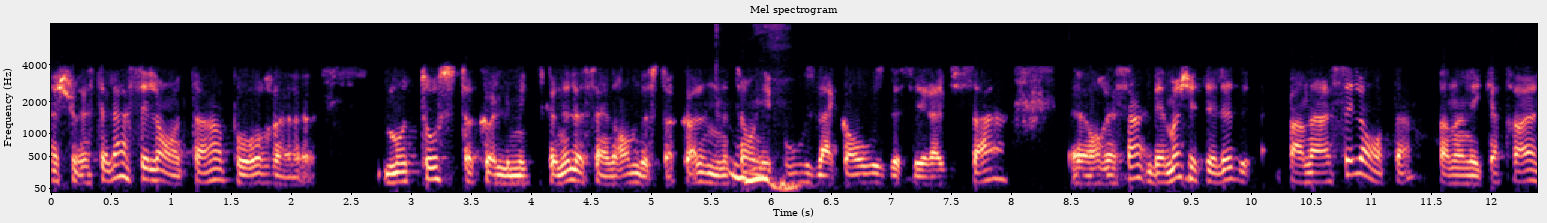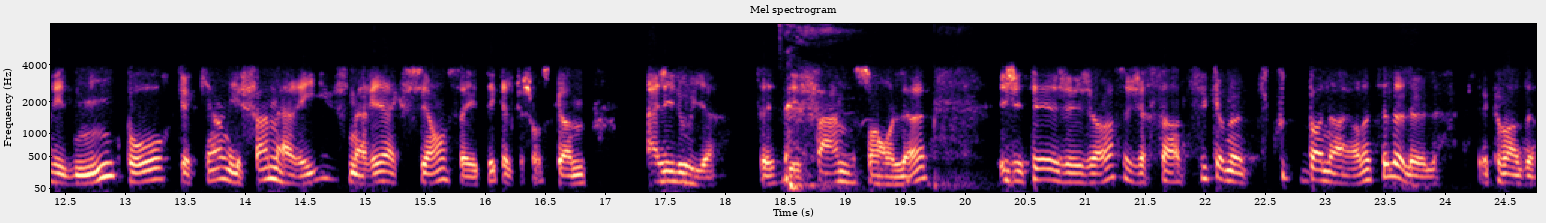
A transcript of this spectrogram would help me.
je suis resté là assez longtemps pour euh, m'auto-stockholmer. Tu connais le syndrome de Stockholm. On épouse la cause de ses ravisseurs. Euh, on ressent. Ben moi, j'étais là pendant assez longtemps, pendant les quatre heures et demie, pour que quand les femmes arrivent, ma réaction, ça a été quelque chose comme Alléluia. Tu sais, les femmes sont là. Et j'étais, j'ai, j'ai ressenti comme un petit coup de bonheur, là, tu sais, là, le- le- comment dire,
